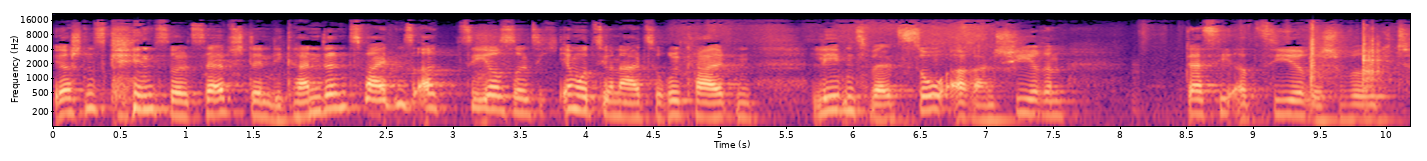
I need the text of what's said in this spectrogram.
Erstens, Kind soll selbstständig handeln. Zweitens, Erzieher soll sich emotional zurückhalten, Lebenswelt so arrangieren, dass sie erzieherisch wirkt.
